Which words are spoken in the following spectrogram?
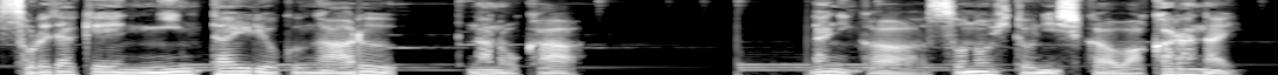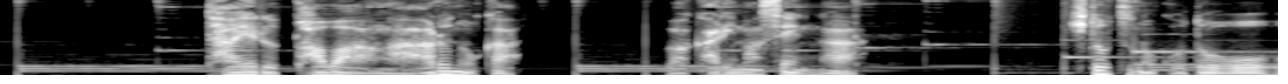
それだけ忍耐力があるなのか何かその人にしかわからない耐えるパワーがあるのかわかりませんが一つのことを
